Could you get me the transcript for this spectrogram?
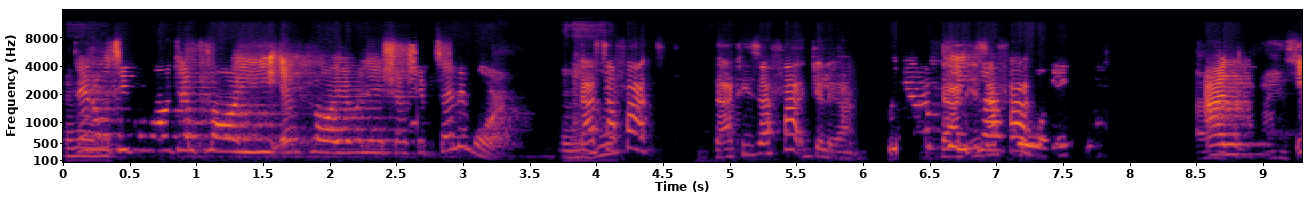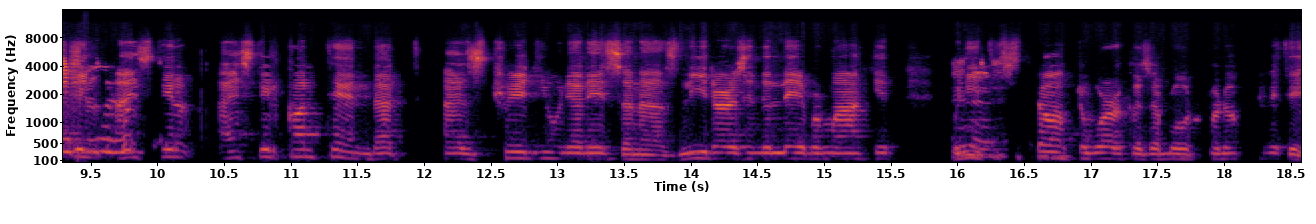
They don't even want employee employer relationships anymore. Mm-hmm. That's a fact. That is a fact, Gillian. That is a fact. And I still, you... I still, I still contend that as trade unionists and as leaders in the labor market, we mm -hmm. need to mm-hmm. talk to workers about productivity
